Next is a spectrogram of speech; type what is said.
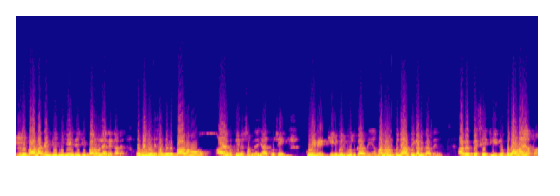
ਜੇ ਬਾਹਰਲਾ ਕੈਂਡੀਡੇਟ ਨਹੀਂ ਚਾਹੀਦੇ ਜੀ ਬਾਹਰੋਂ ਲੈ ਕੇ ਕਰ ਰਹੇ। ਉਹ ਮੈਨੂੰ ਨਹੀਂ ਸਮਝਦੇ ਵੀ ਬਾਹਰੋਂ ਆਇਆਂ ਨੂੰ ਕਿਹਨੂੰ ਸਮਝਦੇ ਯਾਰ ਤੁਸੀਂ ਕੋਈ ਵੀ ਚੀਜ਼ ਮਜ਼ਬੂਤ ਕਰਨੀ ਆ। ਮੰਨ ਲਓ ਹੁਣ ਪੰਜਾਬ ਦੀ ਗੱਲ ਕਰਦੇ ਹਾਂ। ਅਗਰ ਕਿਸੇ ਚੀਜ਼ ਨੂੰ ਵਧਾਉਣਾ ਹੈ ਆਪਾਂ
